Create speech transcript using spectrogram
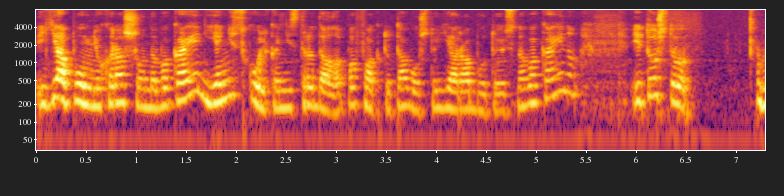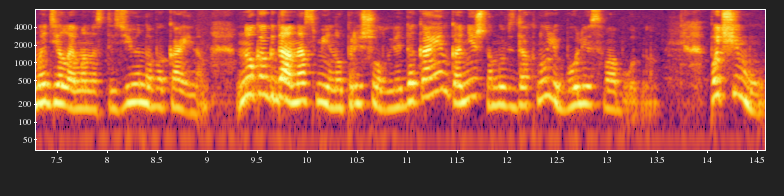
я помню хорошо новокаин, я нисколько не страдала по факту того, что я работаю с новокаином. И то, что мы делаем анестезию новокаином. Но когда на смену пришел лидокаин, конечно, мы вздохнули более свободно. Почему?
